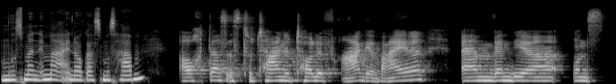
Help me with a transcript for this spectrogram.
muss man immer einen Orgasmus haben? Auch das ist total eine tolle Frage, weil ähm, wenn wir uns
